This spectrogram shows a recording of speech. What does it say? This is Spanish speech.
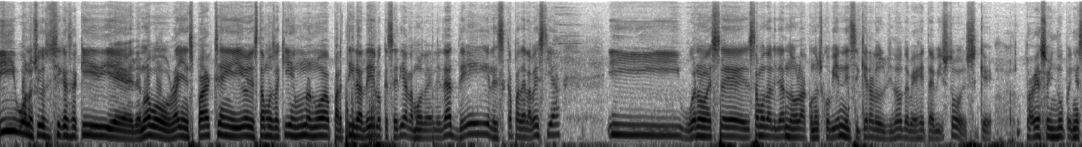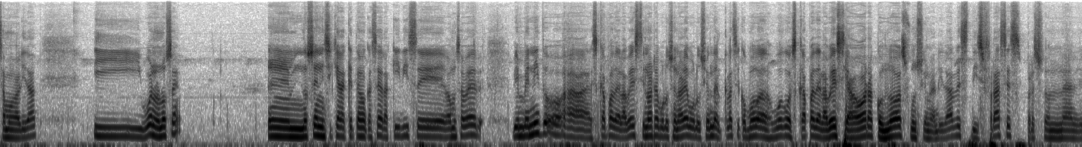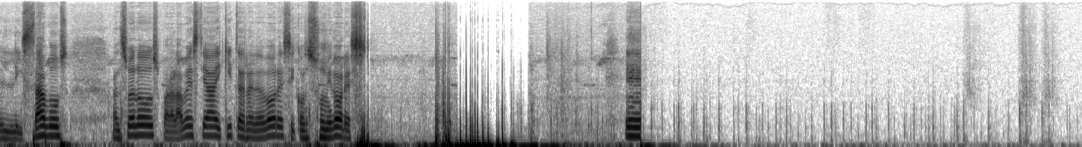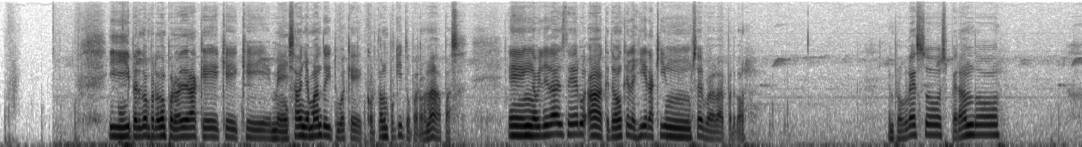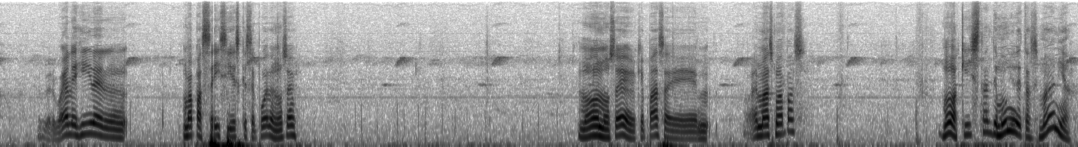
Y bueno chicos y chicas, aquí eh, de nuevo Ryan Sparks y hoy estamos aquí en una nueva partida de lo que sería la modalidad de la escapa de la bestia. Y bueno, ese, esta modalidad no la conozco bien, ni siquiera los videos de Vegeta he visto, es que todavía soy noob en esa modalidad. Y bueno, no sé, Em, no sé ni siquiera qué tengo que hacer. Aquí dice, vamos a ver, bienvenido a Escapa de la Bestia, una revolucionaria evolución del clásico modo de juego Escapa de la Bestia, ahora con nuevas funcionalidades, disfraces personalizados, anzuelos para la bestia y kits alrededores y consumidores. Y perdón, perdón, pero era que, que, me estaban llamando y tuve que cortar un poquito, pero nada, pasa. En habilidades de héroe... Ah, que tengo que elegir aquí un server, perdón. En progreso, esperando... voy a elegir el mapa 6 si es que se puede, no sé. No, no sé, ¿qué pasa? Eh, ¿Hay más mapas? No, aquí está el demonio de Tasmania.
